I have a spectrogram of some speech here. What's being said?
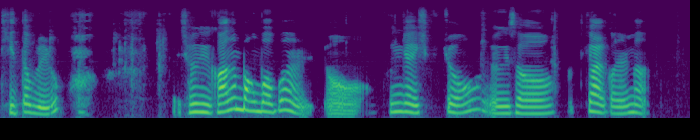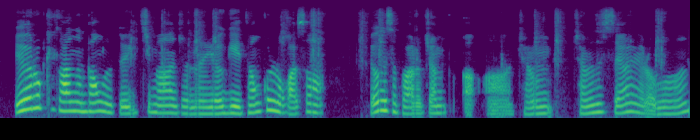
DW? 저기 가는 방법은, 어, 굉장히 쉽죠. 여기서 어떻게 할 거냐면, 이렇게 가는 방법도 있지만, 저는 여기 덩클로 가서, 여기서 바로 점프, 아, 아, 잘못, 잘못했어요, 여러분.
